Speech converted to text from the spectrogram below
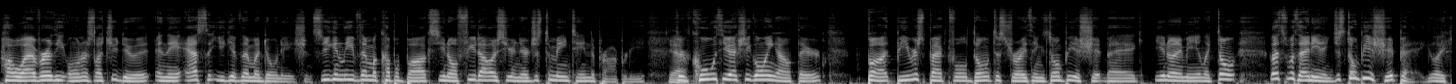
However, the owners let you do it, and they ask that you give them a donation. So you can leave them a couple bucks, you know, a few dollars here and there, just to maintain the property. Yeah. They're cool with you actually going out there, but be respectful. Don't destroy things. Don't be a shitbag. You know what I mean? Like, don't. That's with anything. Just don't be a shitbag. Like,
